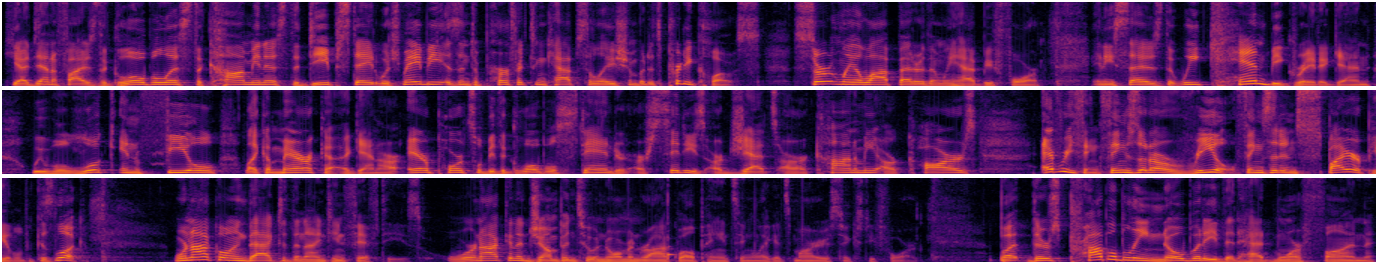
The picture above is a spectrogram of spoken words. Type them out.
He identifies the globalists, the communists, the deep state, which maybe isn't a perfect encapsulation, but it's pretty close. Certainly a lot better than we had before. And he says that we can be great again. We will look and feel like America again. Our airports will be the global standard, our cities, our jets, our economy, our cars, everything, things that are real, things that inspire people. Because look, we're not going back to the 1950s. We're not going to jump into a Norman Rockwell painting like it's Mario 64. But there's probably nobody that had more fun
